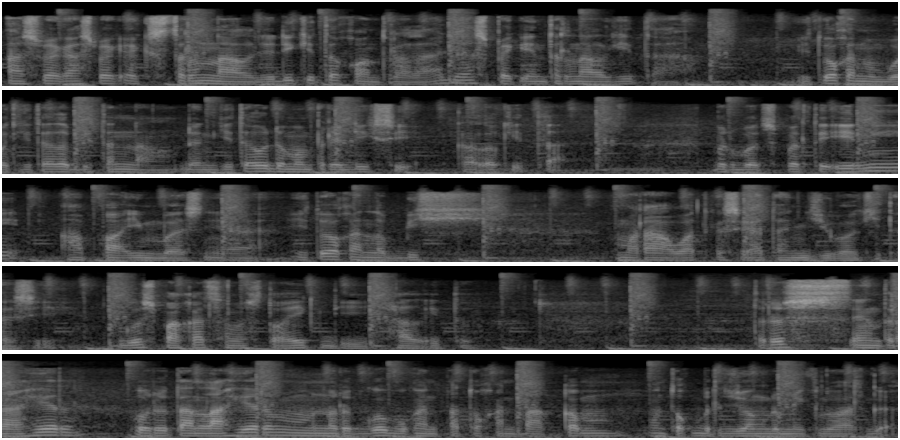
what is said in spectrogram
aspek-aspek eksternal. Jadi kita kontrol aja aspek internal kita. Itu akan membuat kita lebih tenang dan kita udah memprediksi kalau kita berbuat seperti ini apa imbasnya? Itu akan lebih merawat kesehatan jiwa kita sih. Gue sepakat sama stoik di hal itu terus yang terakhir urutan lahir menurut gue bukan patokan pakem untuk berjuang demi keluarga.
